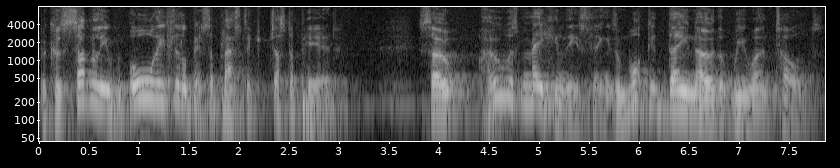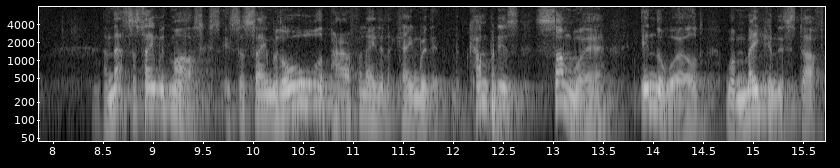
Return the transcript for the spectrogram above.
because suddenly all these little bits of plastic just appeared. So, who was making these things and what did they know that we weren't told? And that's the same with masks. It's the same with all the paraphernalia that came with it. The companies somewhere in the world were making this stuff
